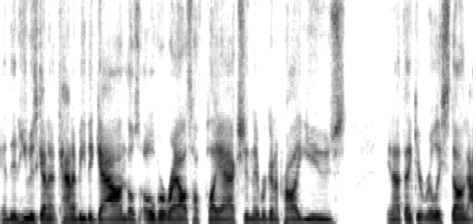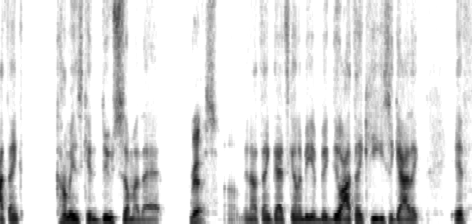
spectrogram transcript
And then he was going to kind of be the guy on those over routes off play action they were going to probably use. And I think it really stung. I think Cummings can do some of that. Yes. Um, and I think that's going to be a big deal. I think he's a guy that, if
